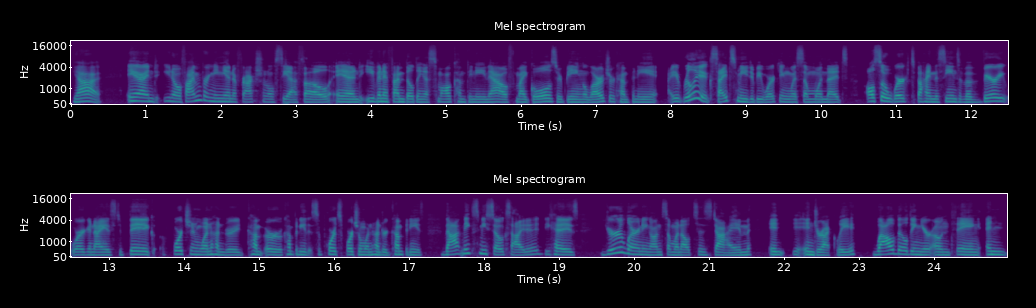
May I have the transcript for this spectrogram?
Yeah. And, you know, if I'm bringing in a fractional CFO, and even if I'm building a small company now, if my goals are being a larger company, it really excites me to be working with someone that's also worked behind the scenes of a very organized, big Fortune 100 com- or company that supports Fortune 100 companies. That makes me so excited because you're learning on someone else's dime in, indirectly while building your own thing. And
